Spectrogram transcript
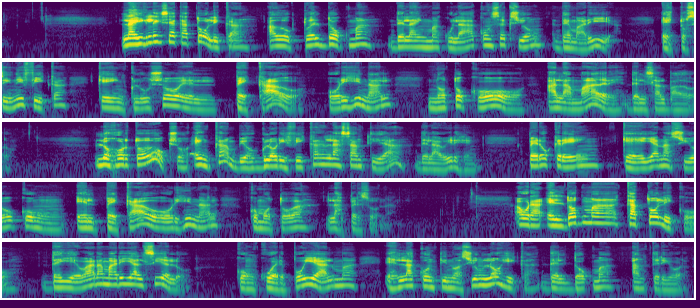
La Iglesia Católica adoptó el dogma de la Inmaculada Concepción de María. Esto significa que incluso el pecado original no tocó a la Madre del Salvador. Los ortodoxos, en cambio, glorifican la santidad de la Virgen, pero creen que ella nació con el pecado original como todas las personas. Ahora, el dogma católico de llevar a María al cielo con cuerpo y alma es la continuación lógica del dogma anterior.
